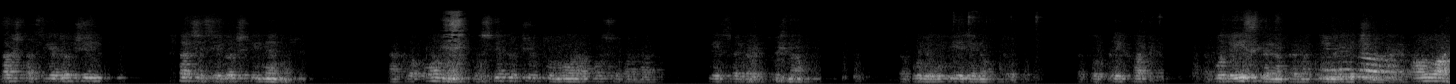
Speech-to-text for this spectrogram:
za šta svjedoči, šta će svjedočiti ne može. Dakle, ono ko svjedoči, to mora osoba da prije svega da to zna, da bude ubijeđena u to, da to prihvati, da bude iskrena prema tim riječima, da je Allah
